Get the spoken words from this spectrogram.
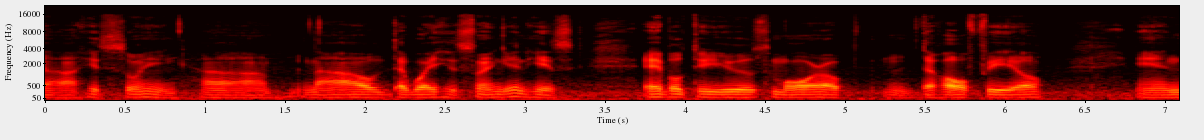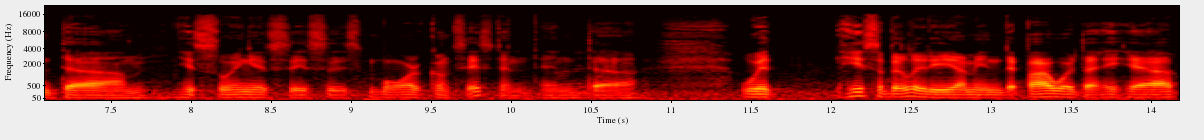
uh, his swing. Uh, now, the way he's swinging, he's able to use more of the whole field, and um, his swing is, is, is, more consistent. And uh, with his ability, I mean, the power that he has,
